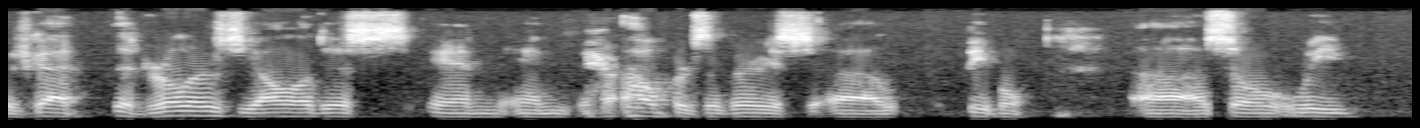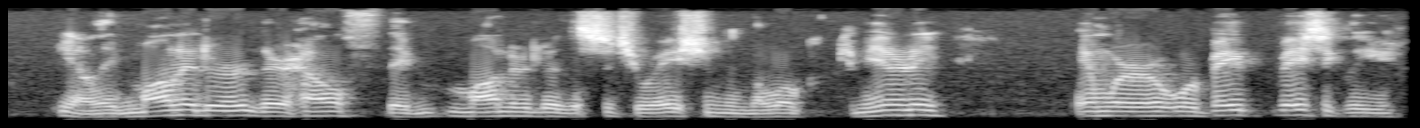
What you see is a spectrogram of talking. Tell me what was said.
We've got the drillers, geologists, and and helpers of various uh, people. Uh, so we you know, they monitor their health, they monitor the situation in the local community, and we're we're ba- basically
